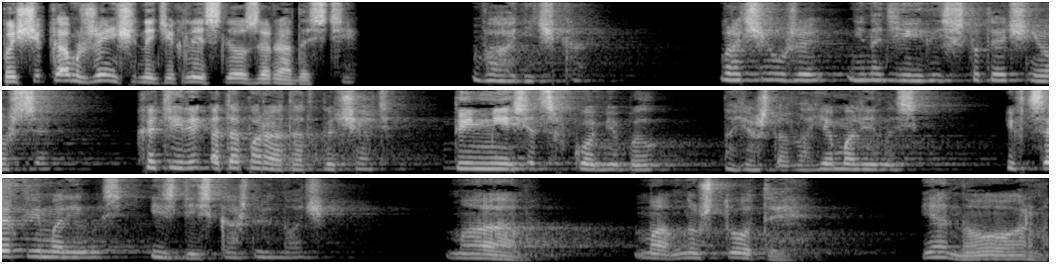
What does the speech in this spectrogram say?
По щекам женщины текли слезы радости. «Ванечка, врачи уже не надеялись, что ты очнешься. Хотели от аппарата отключать. Ты месяц в коме был. Но я ждала, я молилась. И в церкви молилась, и здесь каждую ночь. Мам, мам, ну что ты? Я норм.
